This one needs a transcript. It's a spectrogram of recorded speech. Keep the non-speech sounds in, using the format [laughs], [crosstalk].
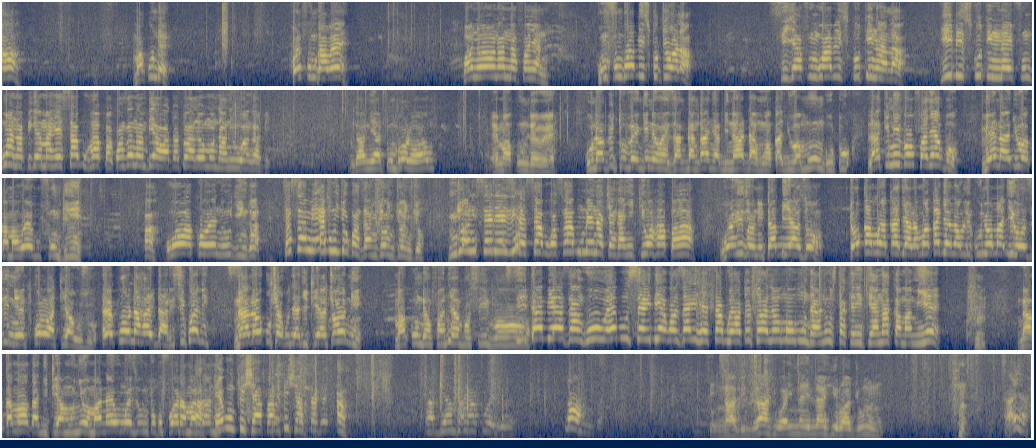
Ah. Makunde. Wefunga funga we. Ninafanya nini? Kumfungua biskuti wala? Sijafungua biskuti nala. Hii biskuti ninaifungua napiga mahesabu hapa. Kwanza naambia watoto wale humo ndani wangapi? Ndani ya tumbolo au? E Makunde we. Kuna vitu vingine weza danganya binadamu akajua Mungu tu. Lakini hivyo ufanyavyo, mimi najua kama we hufungi. Ah, wewe wako wewe ni ujinga. Sasa hebu njoo kwanza njoo njoo njoo. Njoo nisaidie hizi hesabu kwa sababu mimi nachanganyikiwa hapa. We hizo ni tabia zo. Toka mwaka jana, mwaka jana ulikunywa maji hozini eti kwa watia uzu. E kuona haidari, si kweli? Na leo kusha kujajitia choni. Makunde ufanyavyo sivyo. Si tabia zangu. Hebu saidia kwanza hii hesabu ya watoto wale umo humu ndani usitake nitiana kama mie. [laughs] na kama wakajitia munyio, maana huu mwezi mtukufu wa Ah, Ramadhani. Hebu mpisha hapa, mpisha usitake. Ah. Tabia mbaya kweli. Da. إنا لله وإنا إليه راجعون. [laughs] هيا آية.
